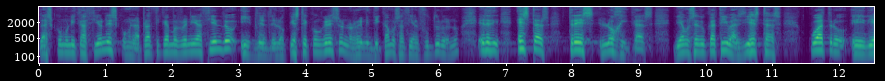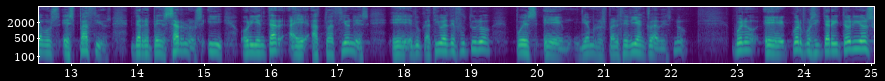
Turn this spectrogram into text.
las comunicaciones, como en la práctica hemos venido haciendo, y desde lo que este Congreso nos reivindicamos hacia el futuro. ¿no? Es decir, estas tres lógicas, digamos, educativas y estas cuatro, eh, digamos, espacios de repensarnos y orientar eh, actuaciones eh, educativas de futuro, pues, digamos, nos parecerían claves, ¿no? Bueno, cuerpos y territorios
